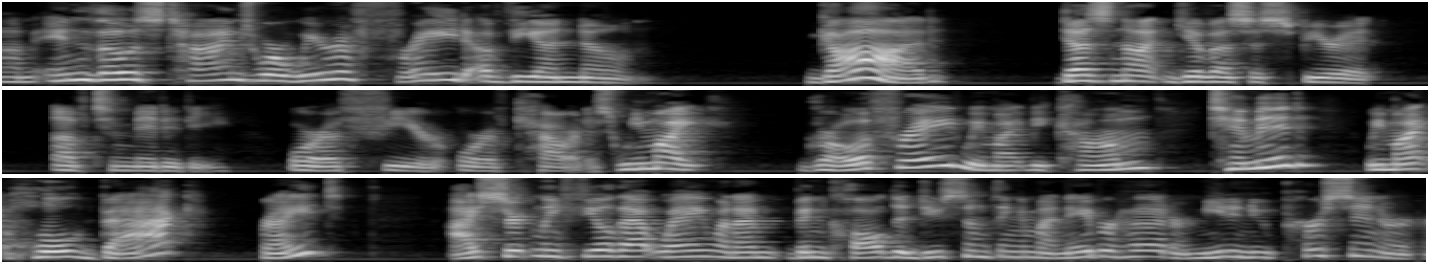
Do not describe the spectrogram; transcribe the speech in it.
um, in those times where we're afraid of the unknown, God does not give us a spirit of timidity or of fear or of cowardice. We might grow afraid, we might become timid, we might hold back, right? I certainly feel that way when I've been called to do something in my neighborhood or meet a new person or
